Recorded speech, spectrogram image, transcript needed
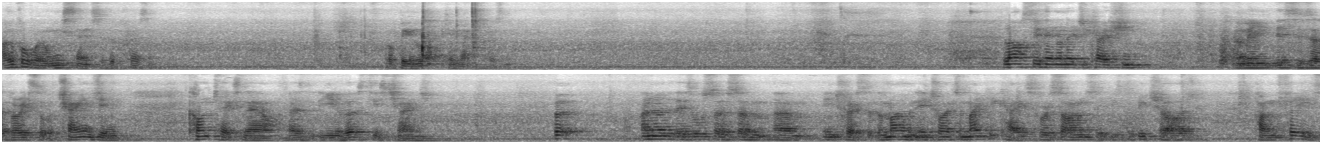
overwhelming sense of the present, of being locked in that prison. Lastly, then, on education, I mean, this is a very sort of changing context now as the universities change. But I know that there's also some um, interest at the moment in trying to make a case for asylum seekers to be charged home fees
